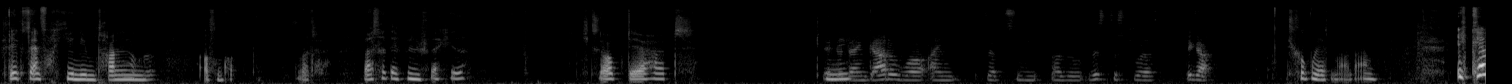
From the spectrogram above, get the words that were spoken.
Schlägst einfach hier nebendran okay. auf den Kopf. Warte. Was hat der für eine Schwäche? Ich glaube, der hat. Wenn du dein Gardevoir einsetzen, also wüsstest du das. Digga, Ich guck mir das mal an. Ich kenne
